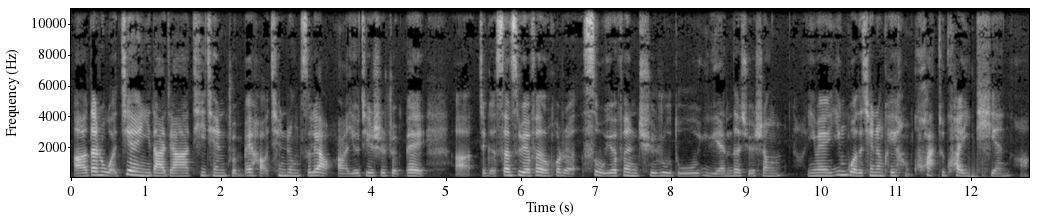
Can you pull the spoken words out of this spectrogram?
啊，但是我建议大家提前准备好签证资料啊，尤其是准备啊这个三四月份或者四五月份去入读语言的学生。因为英国的签证可以很快，最快一天啊！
